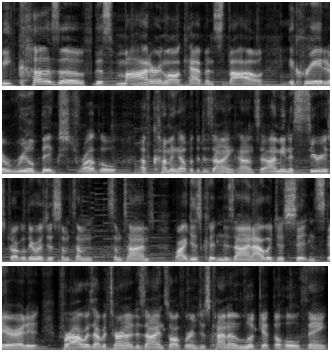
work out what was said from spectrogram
Because of this modern log cabin style, it created a real big struggle of coming up with a design concept. I mean, a serious struggle. There was just some, some sometimes where I just couldn't design. I would just sit and stare at it for hours. I would turn on design software and just kind of look at the whole thing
